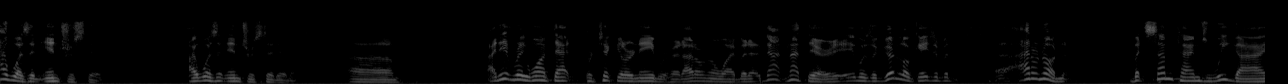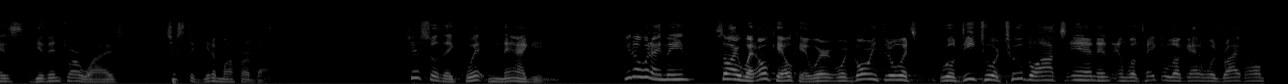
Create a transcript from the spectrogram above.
I wasn't interested. I wasn't interested in it. Um, I didn't really want that particular neighborhood. I don't know why, but uh, not not there. It was a good location, but uh, I don't know. But sometimes we guys give in to our wives just to get them off our back, just so they quit nagging. You know what I mean? So I went, okay, okay, we're, we're going through it. We'll detour two blocks in and, and we'll take a look at it. We'll drive home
